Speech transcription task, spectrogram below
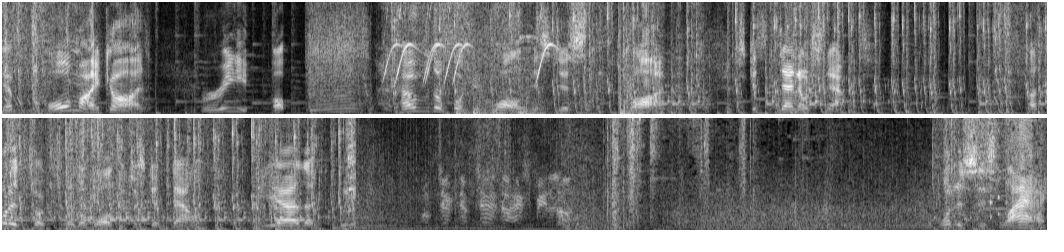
Yep. Oh my god! Re oh half the fucking wall is just gone. It just gets Thanos snapped. That's what it took for the wall to just get down. Yeah, that we Objective Caesar has been lost. What is this lag?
